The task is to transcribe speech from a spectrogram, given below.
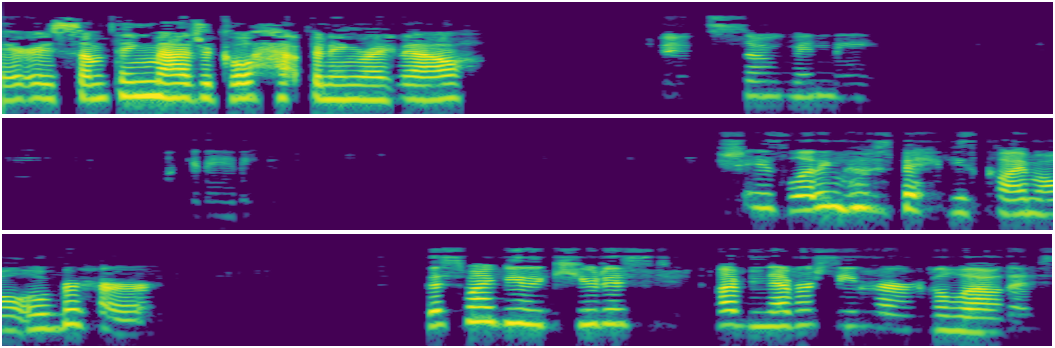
There is something magical happening right now. It's so windy. Look at Annie. She's letting those babies climb all over her. This might be the cutest. I've never seen her allow this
